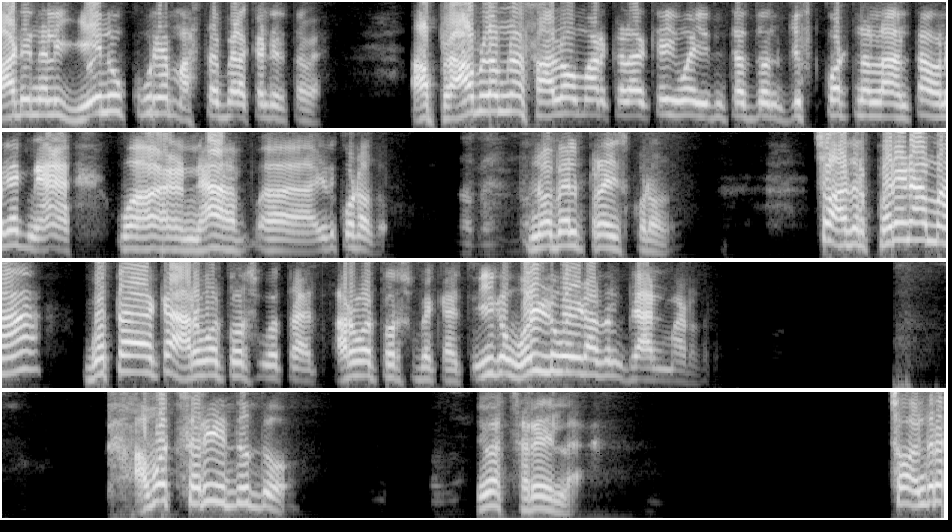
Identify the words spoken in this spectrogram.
ಬಾಡಿನಲ್ಲಿ ಏನೂ ಕೂರೆ ಮಸ್ತ ಬೆಳ್ಕೊಂಡಿರ್ತವೆ. ಆ ಪ್ರಾಬ್ಲಮ್ನ ಸಾಲ್ವ್ ಮಾಡ್ಕೊಳಕ್ಕೆ ಇವ ಇಂಥದ್ದೊಂದು ಗಿಫ್ಟ್ ಕೊಟ್ನಲ್ಲ ಅಂತ ಅವನಿಗೆ ಇದು ಕೊಡೋದು. ನೊಬೆಲ್ ಪ್ರೈಸ್ ಕೊಡೋದು. ಸೊ ಅದ್ರ ಪರಿಣಾಮ ಗೊತ್ತಾಗಕ್ಕೆ ಅರವತ್ತು ವರ್ಷ ಗೊತ್ತಾಯ್ತು, ಅರವತ್ತು ವರ್ಷ ಬೇಕಾಯ್ತು. ಈಗ ವರ್ಲ್ಡ್ ವೈಡ್ ಅದನ್ನ ಬ್ಯಾನ್ ಮಾಡಿದ್ರು. ಅವತ್ ಸರಿ ಇದ್ದದ್ದು. ಇವತ್ ಸರಿ ಇಲ್ಲ. ಸೊ ಅಂದ್ರೆ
